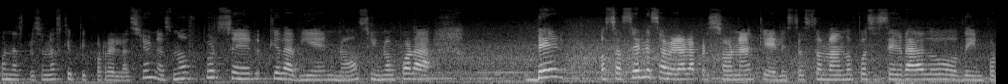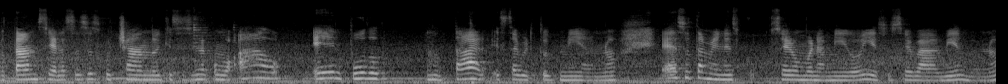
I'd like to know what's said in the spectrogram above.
con las personas que te correlacionas, no por ser queda bien, ¿no? Sino para ver, o sea, hacerle saber a la persona que le estás tomando pues ese grado de importancia, la estás escuchando y que se sienta como, ah, él pudo notar esta virtud mía, ¿no? Eso también es ser un buen amigo y eso se va viendo, ¿no?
